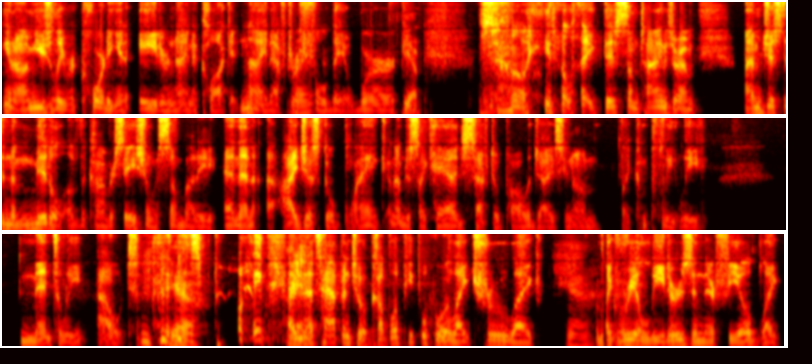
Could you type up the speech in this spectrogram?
you know, I'm usually recording at eight or nine o'clock at night after Right. a full day of work. Yep. And So, you know, like there's some times where I'm I'm just in the middle of the conversation with somebody and then I just go blank and I'm just like, hey, I just have to apologize. You know, I'm like completely mentally out. Yeah. this point. And Yeah. that's happened to a couple of people who are like true, like Yeah, like real leaders in their field, like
